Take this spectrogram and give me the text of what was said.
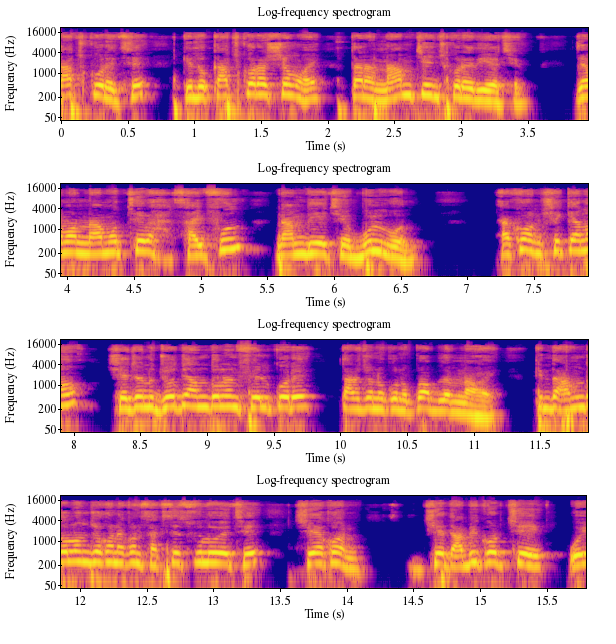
কাজ করেছে, কিন্তু কাজ করার সময় তারা নাম চেঞ্জ করে দিয়েছে। যেমন নাম হচ্ছে সাইফুল, নাম দিয়েছে বুলবুল। এখন সে কেন? সেজন্য যদি আন্দোলন ফেল করে, তার জন্য কোনো প্রবলেম না হয়। কিন্তু আন্দোলন যখন এখন সাকসেসফুল হয়েছে, সে এখন সে দাবি করছে, ওই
